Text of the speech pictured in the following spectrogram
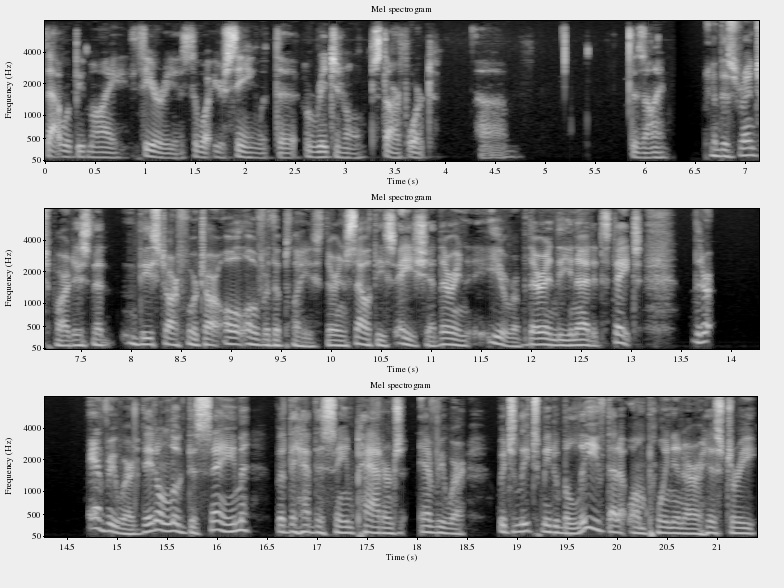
that would be my theory as to what you're seeing with the original Starfort um, design. And the strange part is that these star forts are all over the place. They're in Southeast Asia. They're in Europe. They're in the United States. They're everywhere. They don't look the same, but they have the same patterns everywhere, which leads me to believe that at one point in our history,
